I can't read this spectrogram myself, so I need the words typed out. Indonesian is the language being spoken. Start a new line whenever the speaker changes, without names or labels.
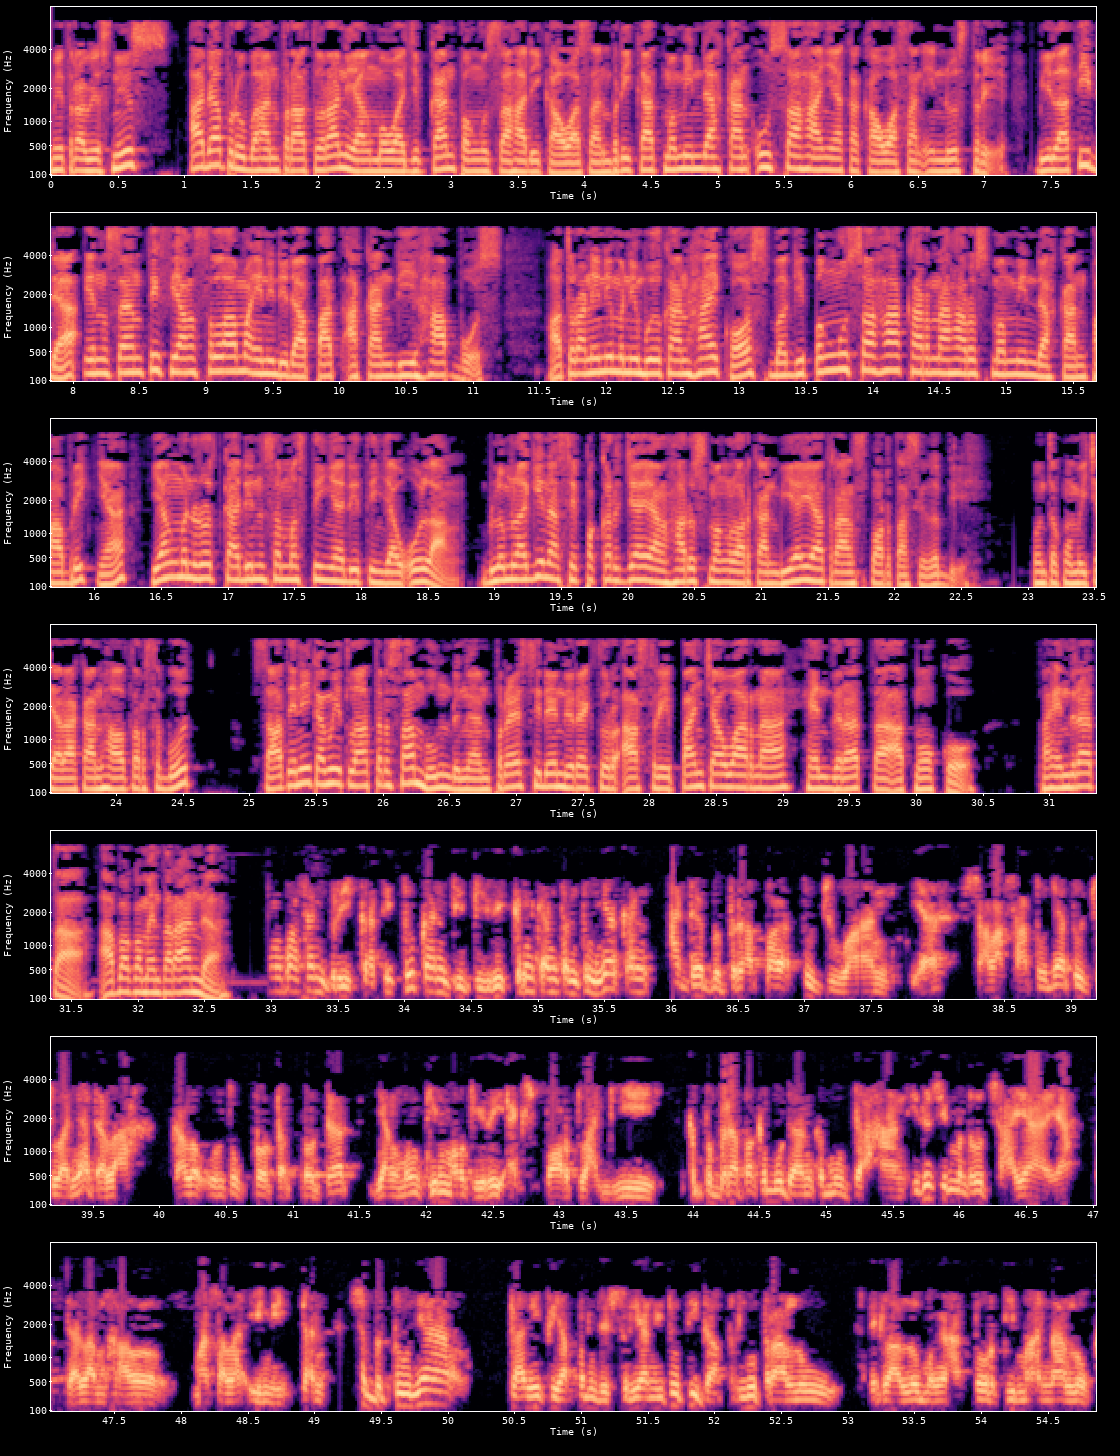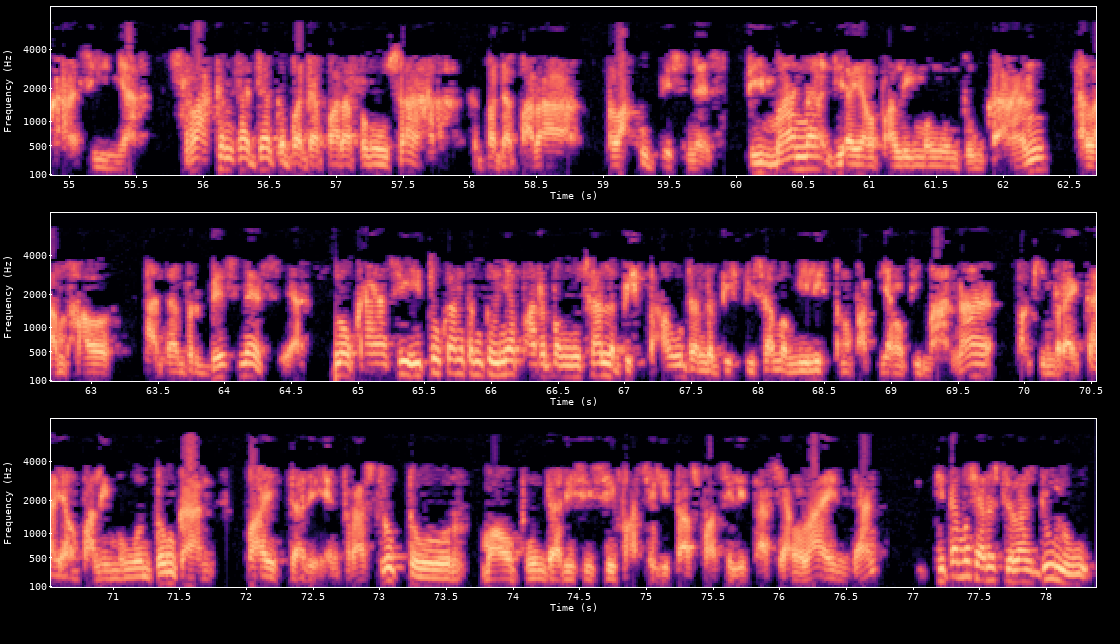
Mitra bisnis, ada perubahan peraturan yang mewajibkan pengusaha di kawasan berikat memindahkan usahanya ke kawasan industri. Bila tidak, insentif yang selama ini didapat akan dihapus. Aturan ini menimbulkan high cost bagi pengusaha karena harus memindahkan pabriknya yang menurut Kadin semestinya ditinjau ulang. Belum lagi nasib pekerja yang harus mengeluarkan biaya transportasi lebih. Untuk membicarakan hal tersebut, saat ini kami telah tersambung dengan Presiden Direktur Asri Pancawarna Hendrata Atmoko. Pak Hendrata, apa komentar Anda?
Kawasan berikat itu kan didirikan kan tentunya kan ada beberapa tujuan ya. Salah satunya tujuannya adalah kalau untuk produk-produk yang mungkin mau diri ekspor lagi. Ke beberapa kemudahan-kemudahan. Itu sih menurut saya ya dalam hal masalah ini. Dan sebetulnya dari pihak perindustrian itu tidak perlu terlalu lalu mengatur di mana lokasinya. Serahkan saja kepada para pengusaha, kepada para pelaku bisnis. Di mana dia yang paling menguntungkan dalam hal ada berbisnis ya. Lokasi itu kan tentunya para pengusaha lebih tahu dan lebih bisa memilih tempat yang di mana bagi mereka yang paling menguntungkan. Baik dari infrastruktur maupun dari sisi fasilitas-fasilitas yang lain kan. Kita mesti harus jelas dulu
